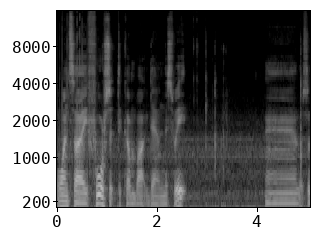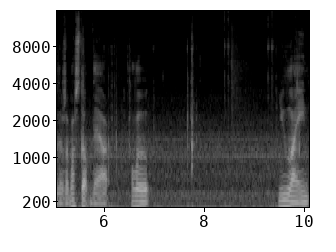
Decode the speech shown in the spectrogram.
once I force it to come back down this way. And so there's a bus stop there. Hello. New line.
